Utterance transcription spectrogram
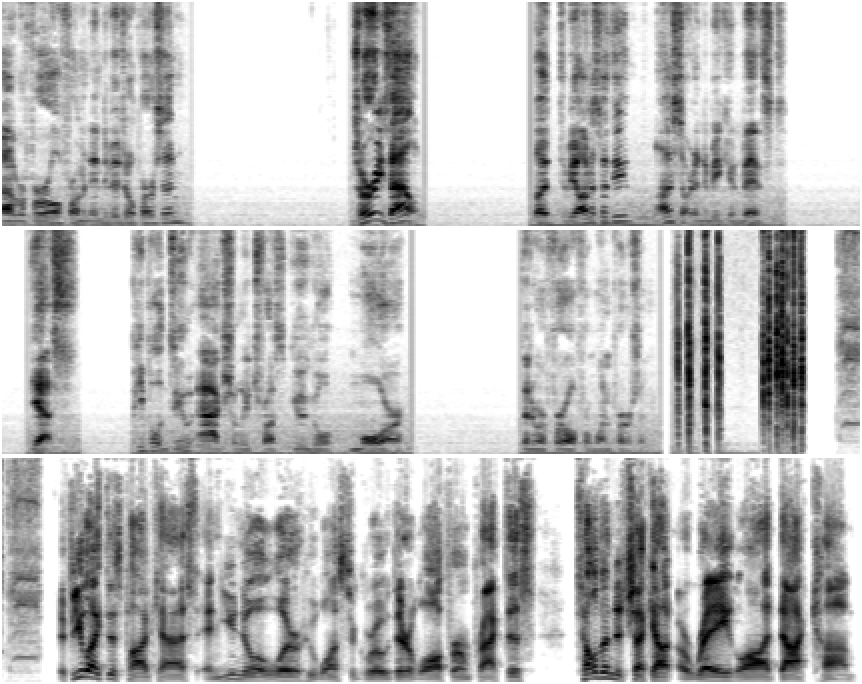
a referral from an individual person, jury's out. But to be honest with you, I'm starting to be convinced. Yes, people do actually trust Google more than a referral from one person. If you like this podcast and you know a lawyer who wants to grow their law firm practice, tell them to check out arraylaw.com.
